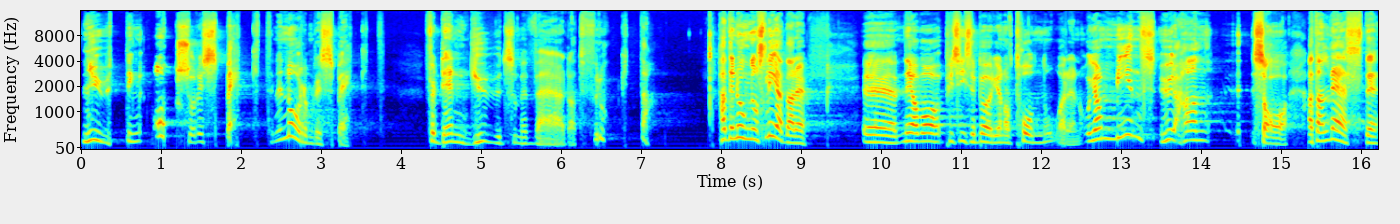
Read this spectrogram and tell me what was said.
njutning, men också respekt, en enorm respekt för den Gud som är värd att frukta. Jag hade en ungdomsledare Eh, när jag var precis i början av tonåren. Och jag minns hur han sa att han läste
